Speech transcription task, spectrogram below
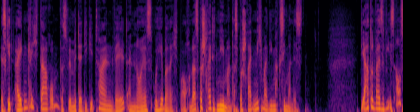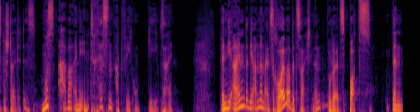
Es geht eigentlich darum, dass wir mit der digitalen Welt ein neues Urheberrecht brauchen. Das bestreitet niemand. Das bestreiten nicht mal die Maximalisten. Die Art und Weise, wie es ausgestaltet ist, muss aber eine Interessenabwägung sein. Wenn die einen die anderen als Räuber bezeichnen oder als Bots, dann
